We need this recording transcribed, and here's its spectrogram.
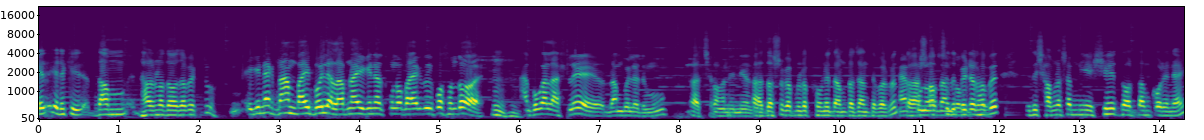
এর- এটা কি দাম ধারণা দেওয়া যাবে একটু? এখানে এক দাম ভাই বইলে লাভ নাই এখানে কোনো ভাইয়ের যদি পছন্দ হয় ভোগাল আসলে দাম বইলে দেবো। আচ্ছা। দর্শক আপনারা ফোনে দামটা জানতে পারবেন। সবচেয়ে বেটার হবে। যদি সামনাসামনি এসে দরদাম করে নেয়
